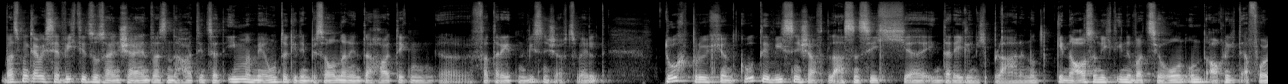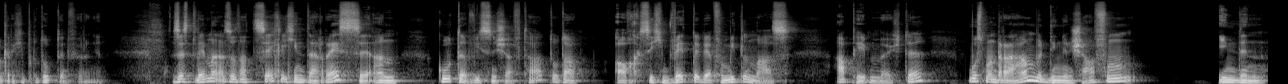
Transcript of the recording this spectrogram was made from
Was mir, glaube ich, sehr wichtig zu sein scheint, was in der heutigen Zeit immer mehr untergeht, im Besonderen in der heutigen äh, vertretenen Wissenschaftswelt, Durchbrüche und gute Wissenschaft lassen sich äh, in der Regel nicht planen und genauso nicht Innovation und auch nicht erfolgreiche Produkteinführungen. Das heißt, wenn man also tatsächlich Interesse an guter Wissenschaft hat oder auch sich im Wettbewerb vom Mittelmaß abheben möchte, muss man Rahmenbedingungen schaffen in den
